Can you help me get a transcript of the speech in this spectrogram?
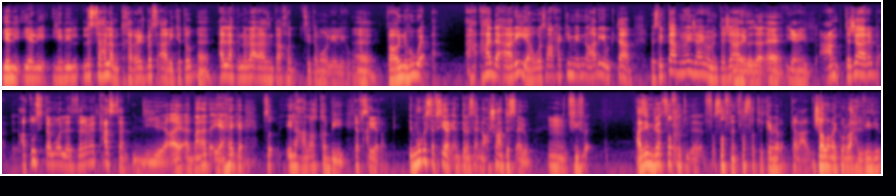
يلي يلي يلي لسه هلا متخرج بس قاري كتب إيه. قال لك إنه لا لازم تأخذ سيتامول يلي هو. فانه هو هذا قاريه هو صار حكيم إنه قاريه بكتاب. بس الكتاب من وين جايبه؟ من تجارب. إيه. يعني عم تجارب اعطوه سيتامول للزلمه تحسن. آه، معناتها يعني هيك إلها علاقة ب تفسيرك. مو بس تفسيرك أنت مثلا إنه شو عم تسأله؟ في ف... عزيز مجاد صفنت صفنت فصلت الكاميرا. كالعادة. إن شاء الله ما يكون راح الفيديو.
